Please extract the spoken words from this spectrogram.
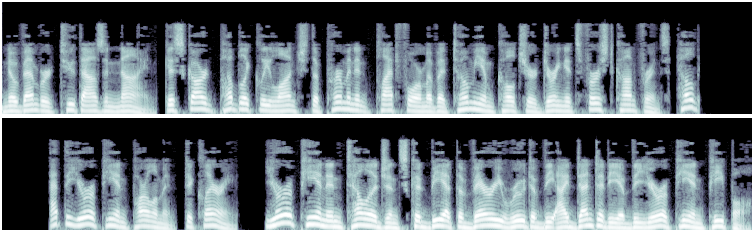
November 2009, Giscard publicly launched the Permanent Platform of Atomium Culture during its first conference, held at the European Parliament, declaring, "...European intelligence could be at the very root of the identity of the European people."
